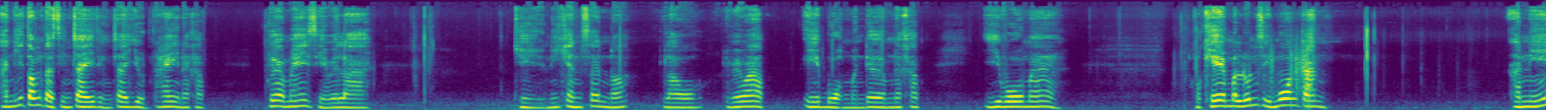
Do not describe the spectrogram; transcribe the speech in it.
อันที่ต้องตัดสินใจถึงจะหยุดให้นะครับ เพื่อไม่ให้เสียเวลาโอเคนี้แคนเซิลเนาะเราเรียกว่า A บวกเหมือนเดิมนะครับ evo มา โอเค มาลุ้นสีม่วงกัน อันนี้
